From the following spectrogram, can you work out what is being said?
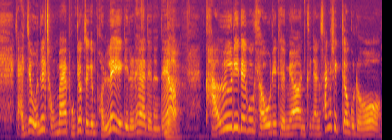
자, 이제 오늘 정말 본격적인 벌레 얘기를 해야 되는데요. 네. 가을이 되고 겨울이 되면 그냥 상식적으로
